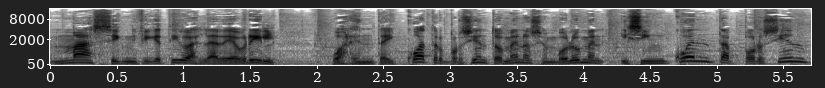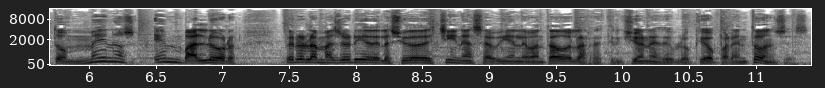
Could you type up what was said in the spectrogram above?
más significativa es la de abril, 44% menos en volumen y 50% menos en valor, pero la mayoría de las ciudades chinas habían levantado las restricciones de bloqueo para entonces.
